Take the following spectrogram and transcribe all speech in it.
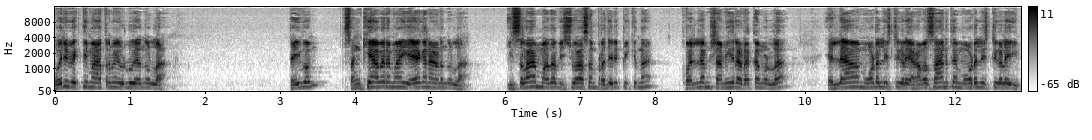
ഒരു വ്യക്തി മാത്രമേ ഉള്ളൂ എന്നുള്ള ദൈവം സംഖ്യാപരമായി ഏകനാണെന്നുള്ള ഇസ്ലാം മതവിശ്വാസം പ്രചരിപ്പിക്കുന്ന കൊല്ലം ഷമീർ അടക്കമുള്ള എല്ലാ മോഡലിസ്റ്റുകളെയും അവസാനത്തെ മോഡലിസ്റ്റുകളെയും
